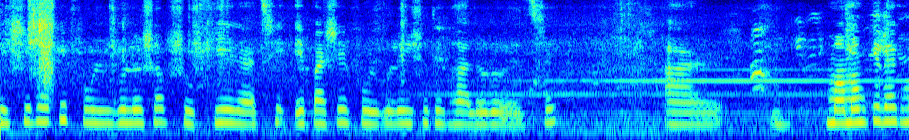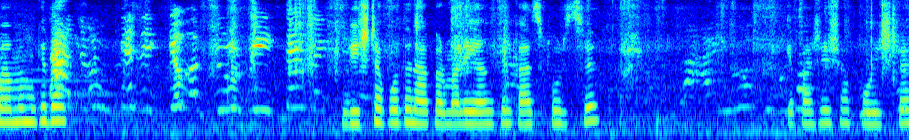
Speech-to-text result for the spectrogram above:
বেশিরভাগই ফুলগুলো সব শুকিয়ে গেছে। এ পাশের ফুলগুলোই শুধু ভালো রয়েছে। আর মামামকে দেখ মামামকে দেখ। ডিস্টার্ব করতে না কর, মালিক আঙ্কেল কাজ করছে। এপাশে সব পরিষ্কার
